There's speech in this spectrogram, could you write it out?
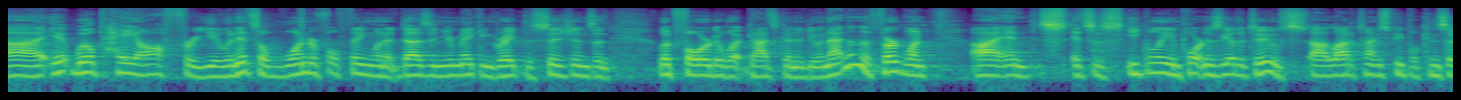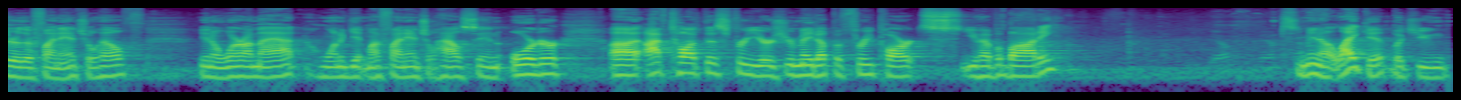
uh, it will pay off for you. And it's a wonderful thing when it does, and you're making great decisions and look forward to what God's going to do. And that, and then the third one, uh, and it's, it's as equally important as the other two. A lot of times people consider their financial health you know where i'm at I want to get my financial house in order uh, i've taught this for years you're made up of three parts you have a body so you may not like it but you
